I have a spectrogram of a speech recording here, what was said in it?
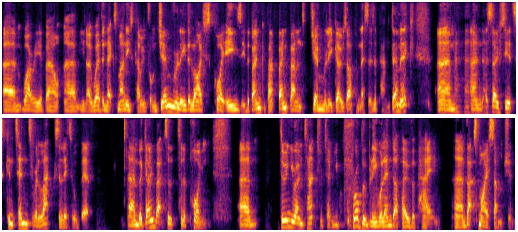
um, worry about um, you know where the next money's coming from. Generally, the life's quite easy. The bank bank balance generally goes up unless there's a pandemic, um, and associates can tend to relax a little bit. Um, but going back to, to the point, um, doing your own tax return, you probably will end up overpaying. Um, that's my assumption,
